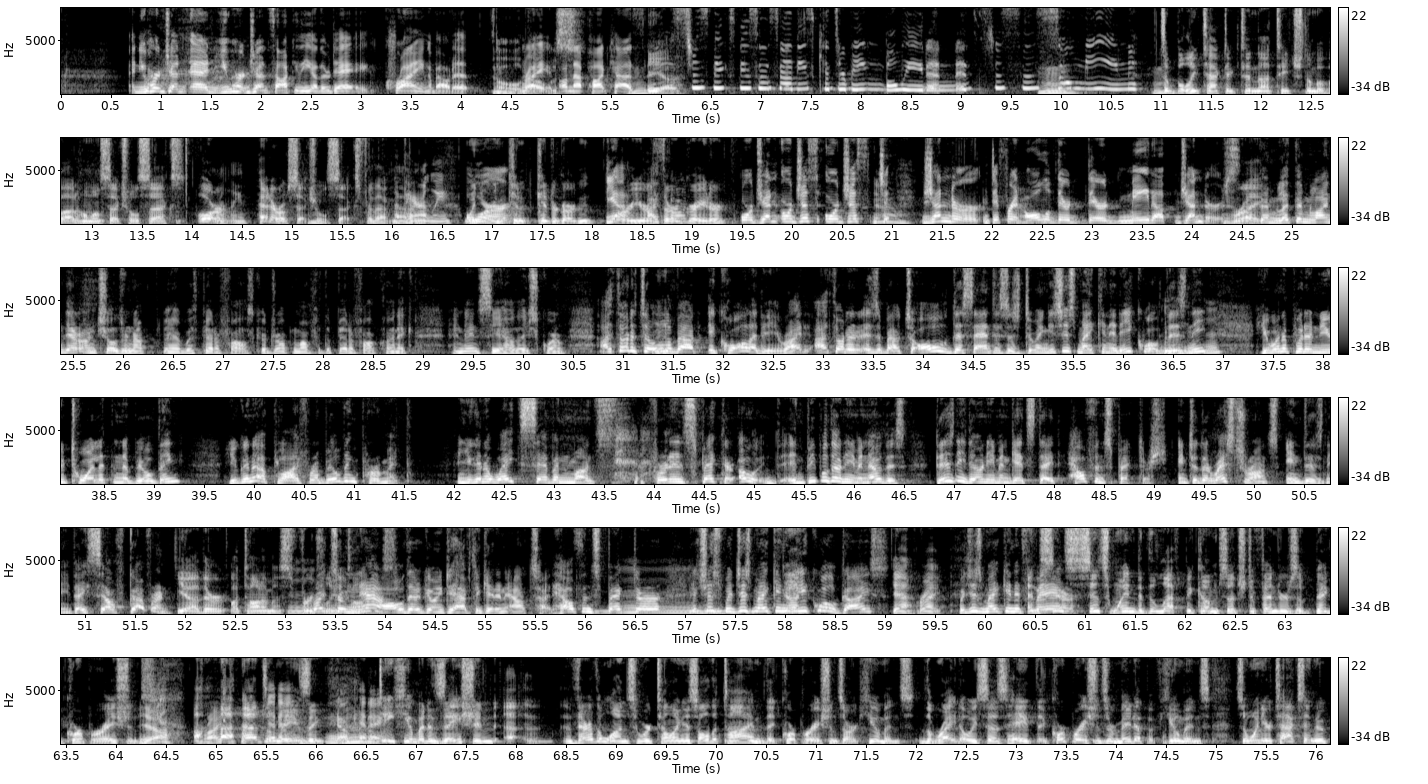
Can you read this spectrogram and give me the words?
And you heard Jen and you heard Jen Psaki the other day crying about it. Oh, that right was- on that podcast. Yeah. It just makes me so sad. These kids are being bullied, and it's just it's so Mm. mean. It's a bully tactic to not teach them about homosexual sex or Apparently. heterosexual sex, for that matter. Apparently. when you're in kin- kindergarten Yeah. or you're a I third thought- grader. Or gen, or just, or just ge- gender different. All of their their made up genders. Right. let them let them line their own children up uh, with pedophiles. Go drop them off at the pedophile clinic, and then see how they squirm. I thought it's all about equality, right? I thought it is about. So all DeSantis is doing is just making it equal. Disney, you want to put a new toilet in a building, you're going to apply for a building permit. And you're going to wait seven months for an inspector. Oh, and people don't even know this. Disney don't even get state health inspectors into the restaurants in Disney. They self-govern. Yeah, they're autonomous, virtually Right, so autonomous. now they're going to have to get an outside health inspector. It's just we're just making Good. it equal, guys. yeah, right. We're just making it And fair. since, since when did the left become such defenders of big corporations? yeah, right. That's kidding. amazing. No kidding. Dehumanization, uh, they're the ones who are telling us all the time that corporations aren't humans. The right always says, hey, the corporations are made up of humans. So when you're taxing the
